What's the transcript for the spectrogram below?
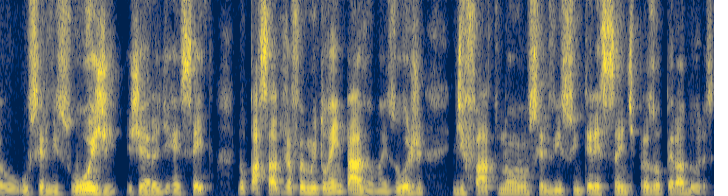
o, o, serviço hoje gera de receita. No passado já foi muito rentável, mas hoje, de fato, não é um serviço interessante para as operadoras.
